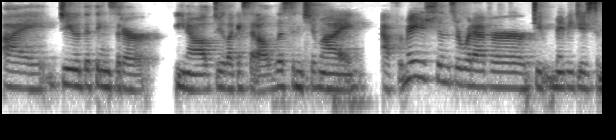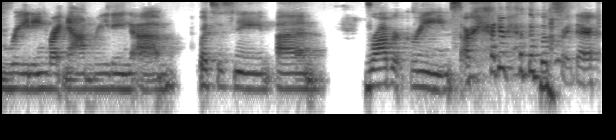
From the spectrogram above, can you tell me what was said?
I do the things that are, you know, I'll do, like I said, I'll listen to my affirmations or whatever, do maybe do some reading. Right now I'm reading, um, what's his name? Um, Robert Greene. Sorry, I do have the books right there.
